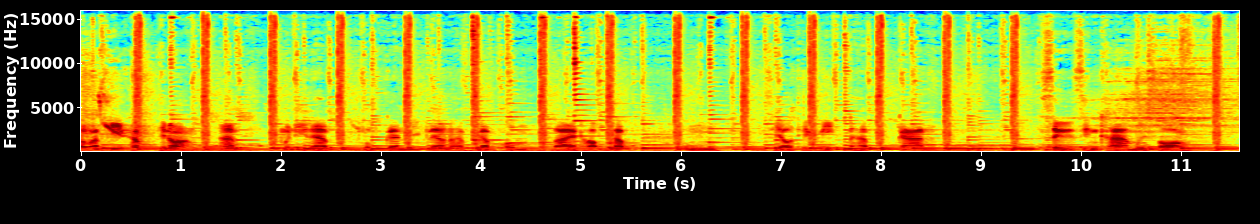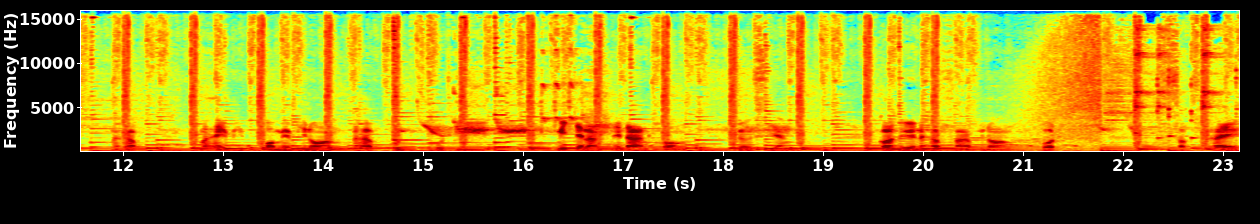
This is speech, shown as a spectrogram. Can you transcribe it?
สวัสดีครับพี่น้องครับวันนี้นะครับพบกันอีกแล้วนะครับกับผมบายท็อปครับผมเซียวเทคนิคนะครับ การสื่อสินค้ามือสองนะครับมาให้พี่พ่อแม่พี่น้องนะครับผู้ผู้ที่มีใจรักในด้านของเครื่องเสียง ก่อนอื่นนะครับฝากพี่น้องกด subscribe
